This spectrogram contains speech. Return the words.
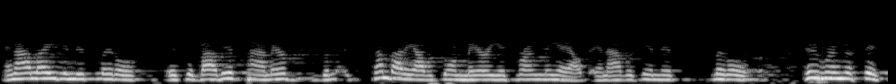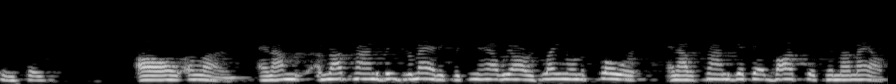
And I laid in this little, it's by this time, somebody I was going to marry had thrown me out, and I was in this little two-room efficiency all alone. And I'm, I'm not trying to be dramatic, but you know how we are. I was laying on the floor, and I was trying to get that vodka to my mouth,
